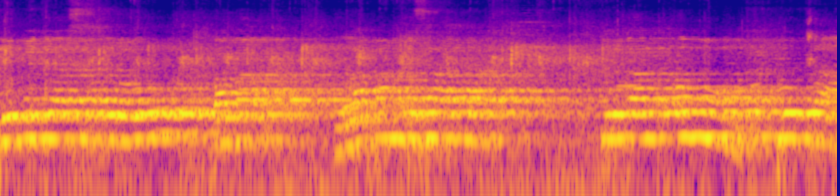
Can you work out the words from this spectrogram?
di meja 10 Bapak 8 besar Tunggal Umum Putra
